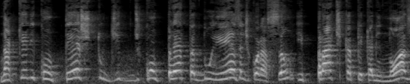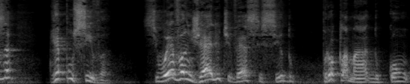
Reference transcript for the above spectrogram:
naquele contexto de, de completa dureza de coração e prática pecaminosa repulsiva, se o evangelho tivesse sido proclamado com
